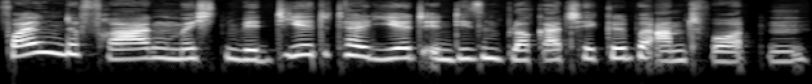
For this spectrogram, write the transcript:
Folgende Fragen möchten wir dir detailliert in diesem Blogartikel beantworten.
